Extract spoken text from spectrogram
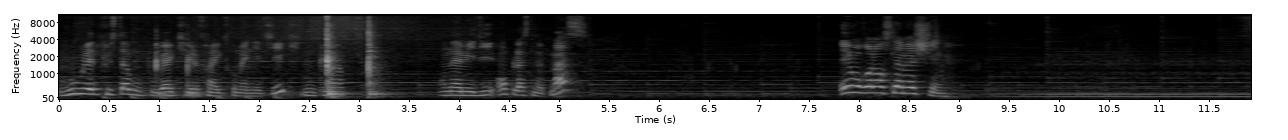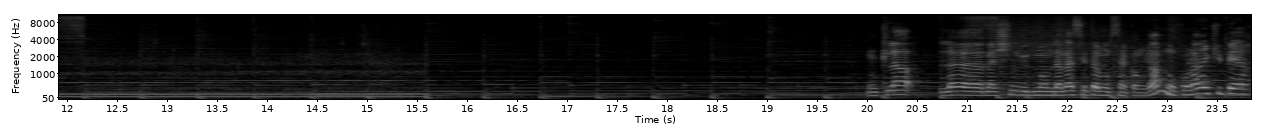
vous voulez être plus stable, vous pouvez activer le frein électromagnétique. Donc là, on est à midi, on place notre masse. Et on relance la machine. Donc là, la machine nous demande la masse étalon de 50 grammes, donc on la récupère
